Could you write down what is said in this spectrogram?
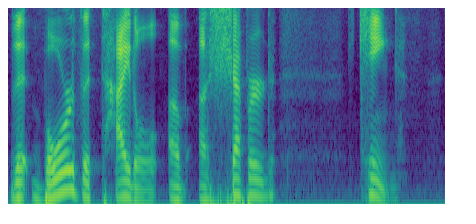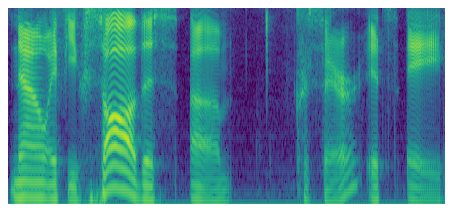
that bore the title of a shepherd king. Now, if you saw this um, crosier, it's a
